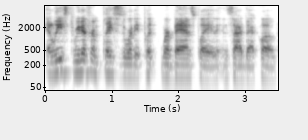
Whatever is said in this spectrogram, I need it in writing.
at least three different places where they put where bands played inside that club.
